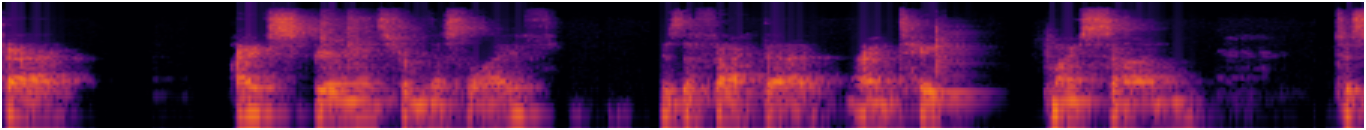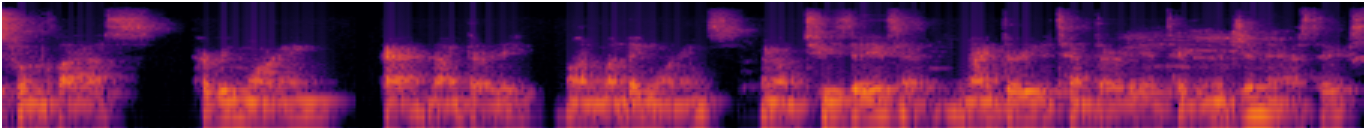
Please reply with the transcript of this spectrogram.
that I experience from this life is the fact that I take my son to swim class every morning at 9.30 on Monday mornings. And on Tuesdays at 9.30 to 10.30, I take him to gymnastics.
